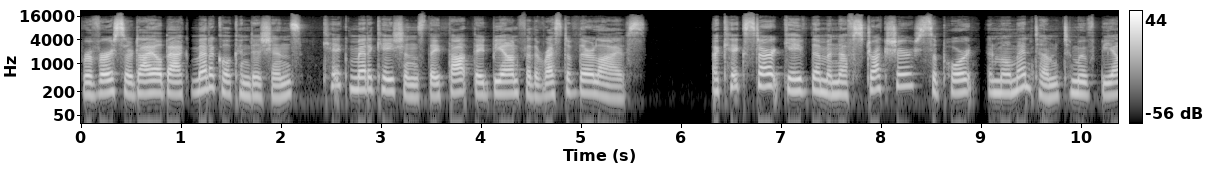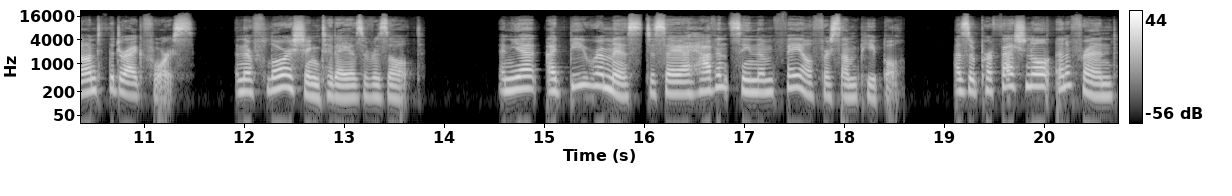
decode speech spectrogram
reverse or dial back medical conditions, kick medications they thought they'd be on for the rest of their lives. A kickstart gave them enough structure, support, and momentum to move beyond the drag force, and they're flourishing today as a result and yet I'd be remiss to say I haven't seen them fail for some people. As a professional and a friend,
